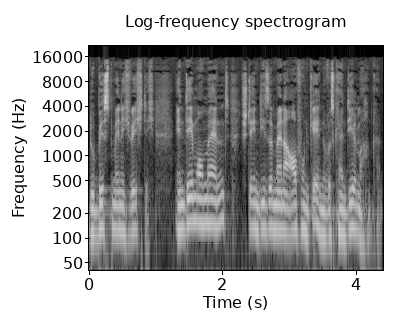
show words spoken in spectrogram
du bist mir nicht wichtig. In dem Moment stehen diese Männer auf und gehen, du wirst keinen Deal machen können.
